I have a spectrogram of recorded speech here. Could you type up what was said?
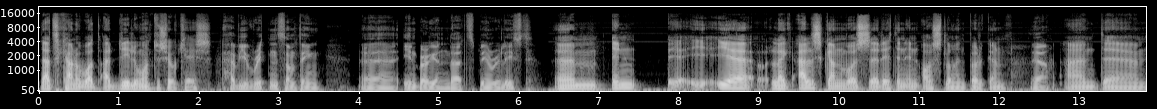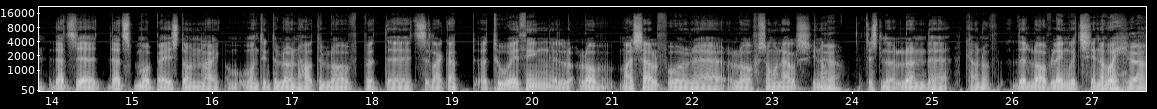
that's kind of what I really want to showcase. Have you written something uh, in Bergen that's been released? Um, in yeah, like Elskan was uh, written in Oslo and Bergen, Yeah, and um, that's uh, that's more based on like wanting to learn how to love, but uh, it's like a, a two way thing: uh, love myself or uh, love someone else. You know, yeah, just le- learn the kind of the love language in a way. yeah.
